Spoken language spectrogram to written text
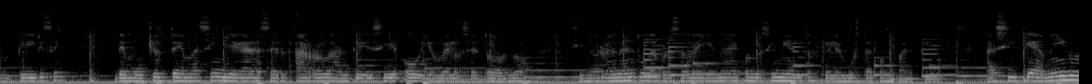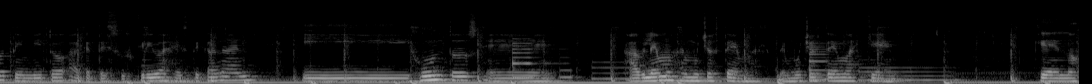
nutrirse de muchos temas sin llegar a ser arrogante y decir, oh, yo me lo sé todo, no sino realmente una persona llena de conocimientos que le gusta compartir. Así que amigo, te invito a que te suscribas a este canal y juntos eh, hablemos de muchos temas, de muchos temas que, que nos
